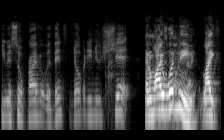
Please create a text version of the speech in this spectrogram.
he was so private with Vince. Nobody knew shit. And why wouldn't he? Like,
